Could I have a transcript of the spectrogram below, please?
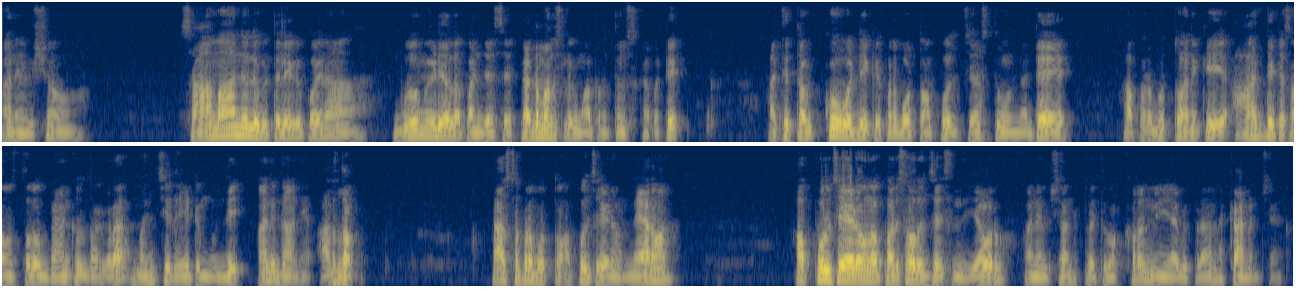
అనే విషయం సామాన్యులకు తెలియకపోయినా బ్లూ మీడియాలో పనిచేసే పెద్ద మనుషులకు మాత్రం తెలుసు కాబట్టి అతి తక్కువ వడ్డీకి ప్రభుత్వం అప్పులు చేస్తూ ఉందంటే ఆ ప్రభుత్వానికి ఆర్థిక సంస్థలు బ్యాంకుల దగ్గర మంచి రేటింగ్ ఉంది అని దాని అర్థం. రాష్ట్ర ప్రభుత్వం అప్పులు చేయడం నేరమా? అప్పులు చేయడంలో పరిశోధన చేసింది ఎవరు? అనే విషయాన్ని ప్రతి ఒక్కరూ మీ అభిప్రాయాన్ని కామెంట్ చేయండి.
